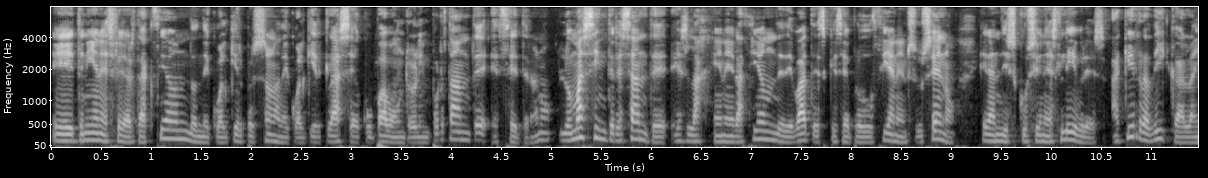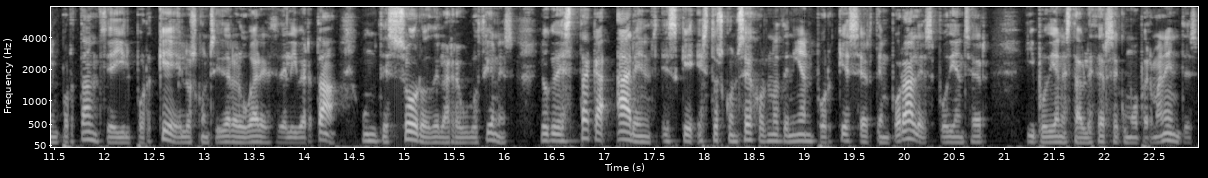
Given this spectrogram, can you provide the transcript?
Eh, tenían esferas de acción donde cualquier persona de cualquier clase ocupaba un rol importante, etc. Lo más interesante es la generación de debates que se producían en su seno. Eran discusiones libres. Aquí radica la importancia y el por qué los considera lugares de libertad, un tesoro de las revoluciones. Lo que destaca Arendt es que estos consejos no tenían por qué ser temporales, podían ser y podían establecerse como permanentes.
